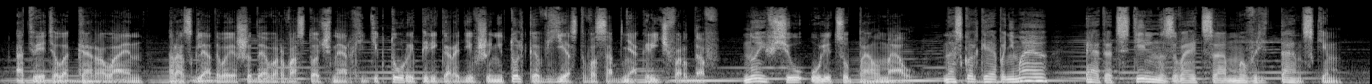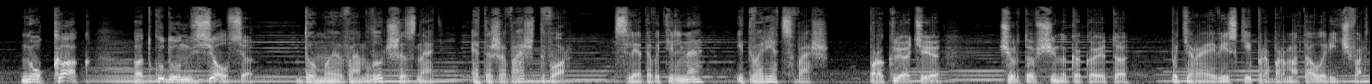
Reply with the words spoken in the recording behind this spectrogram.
— ответила Кэролайн разглядывая шедевр восточной архитектуры, перегородивший не только въезд в особняк Ричфордов, но и всю улицу Пэлмел. Насколько я понимаю, этот стиль называется мавританским. Но как? Откуда он взялся? Думаю, вам лучше знать. Это же ваш двор. Следовательно, и дворец ваш. Проклятие! Чертовщина какая-то. Потирая виски, пробормотал Ричфорд.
